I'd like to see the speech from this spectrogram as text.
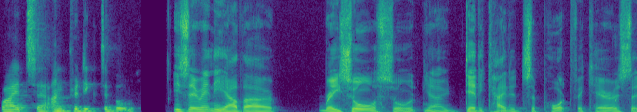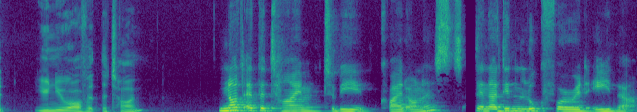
quite uh, unpredictable. Is there any other resource or you know dedicated support for carers that you knew of at the time? Not at the time, to be quite honest, and I didn't look for it either.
